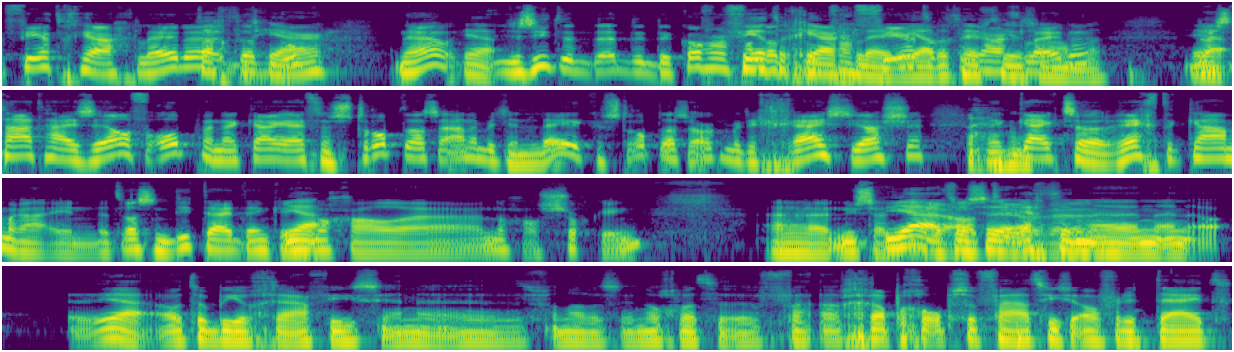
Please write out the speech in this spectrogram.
40 jaar geleden. 80 dat jaar. Boek. Nou, Ja. je ziet de, de, de cover van 40 dat boek jaar van geleden. 40 Ja, dat heeft jaar hij geleden. Daar Ja. staat hij zelf op en dan kijkt, hij heeft een stropdas aan, een beetje een lelijke stropdas ook, met een grijs jasje. En hij kijkt zo recht de camera in. Dat was in die tijd denk ik Ja. nogal, eh, nogal shocking. Eh, nu staat Ja, het was eh, auteur, echt een, eh, een, een ja, autobiografisch en van alles en nog wat grappige observaties over de tijd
